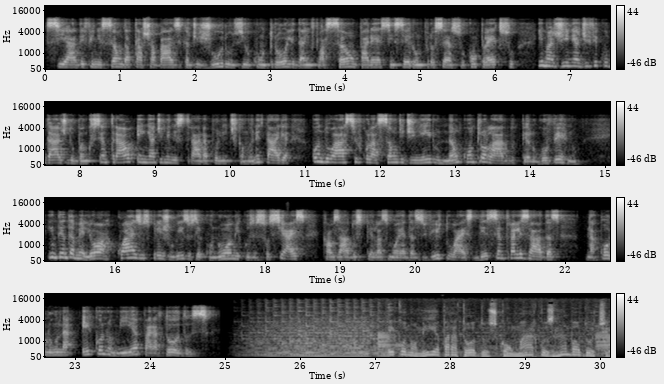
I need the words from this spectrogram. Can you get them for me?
Se a definição da taxa básica de juros e o controle da inflação parecem ser um processo complexo, imagine a dificuldade do Banco Central em administrar a política monetária quando há circulação de dinheiro não controlado pelo governo. Entenda melhor quais os prejuízos econômicos e sociais causados pelas moedas virtuais descentralizadas na coluna Economia para Todos. Economia para Todos, com Marcos Rambalducci.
